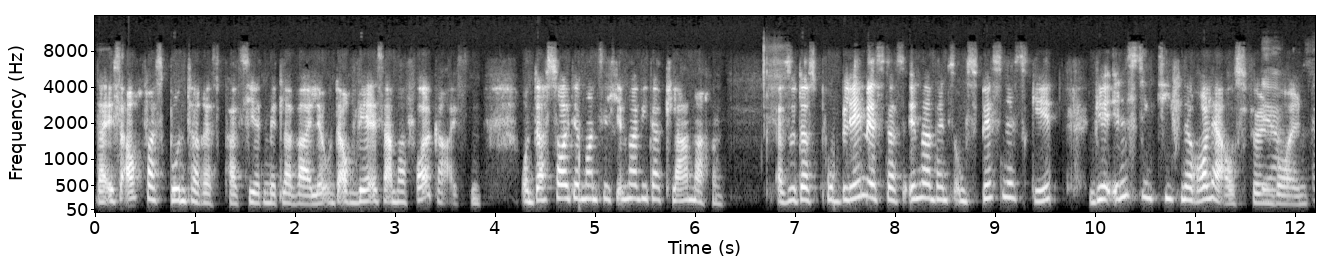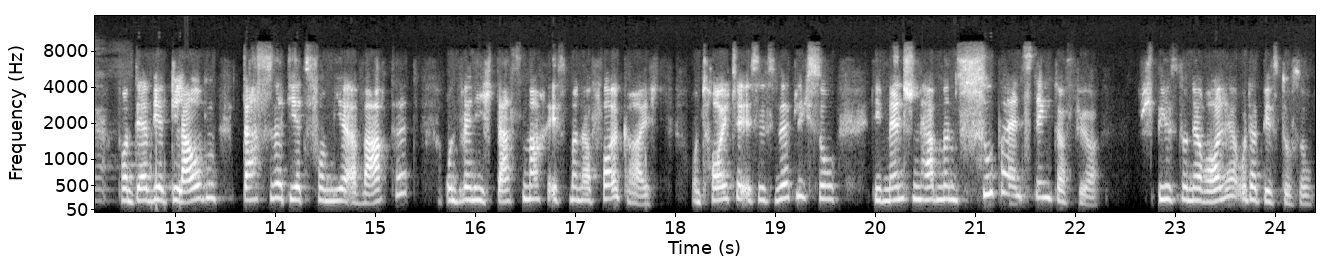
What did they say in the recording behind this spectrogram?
Da ist auch was Bunteres passiert mittlerweile und auch wer ist am erfolgreichsten. Und das sollte man sich immer wieder klar machen. Also das Problem ist, dass immer, wenn es ums Business geht, wir instinktiv eine Rolle ausfüllen ja, wollen, ja. von der wir glauben, das wird jetzt von mir erwartet. Und wenn ich das mache, ist man erfolgreich. Und heute ist es wirklich so, die Menschen haben einen super Instinkt dafür. Spielst du eine Rolle oder bist du so?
